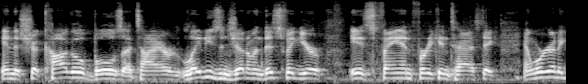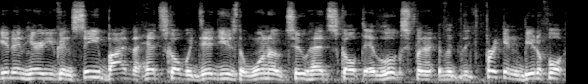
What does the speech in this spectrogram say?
in the Chicago Bulls attire. Ladies and gentlemen, this figure is fan-freaking-tastic, and we're going to get in here. You can see by the head sculpt, we did use the 102 head sculpt. It looks freaking beautiful.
